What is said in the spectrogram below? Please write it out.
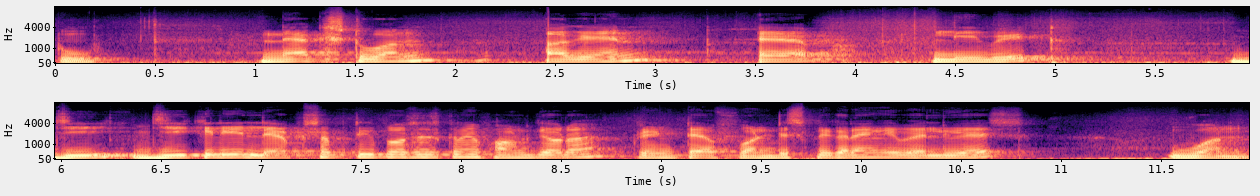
two next one again f leave it g g के लिए लेफ़्ट सब टी प्रोसेस करें फाउंड क्या हो रहा है? प्रिंट एफ़ वन डिस्प्ले करेंगे value as one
